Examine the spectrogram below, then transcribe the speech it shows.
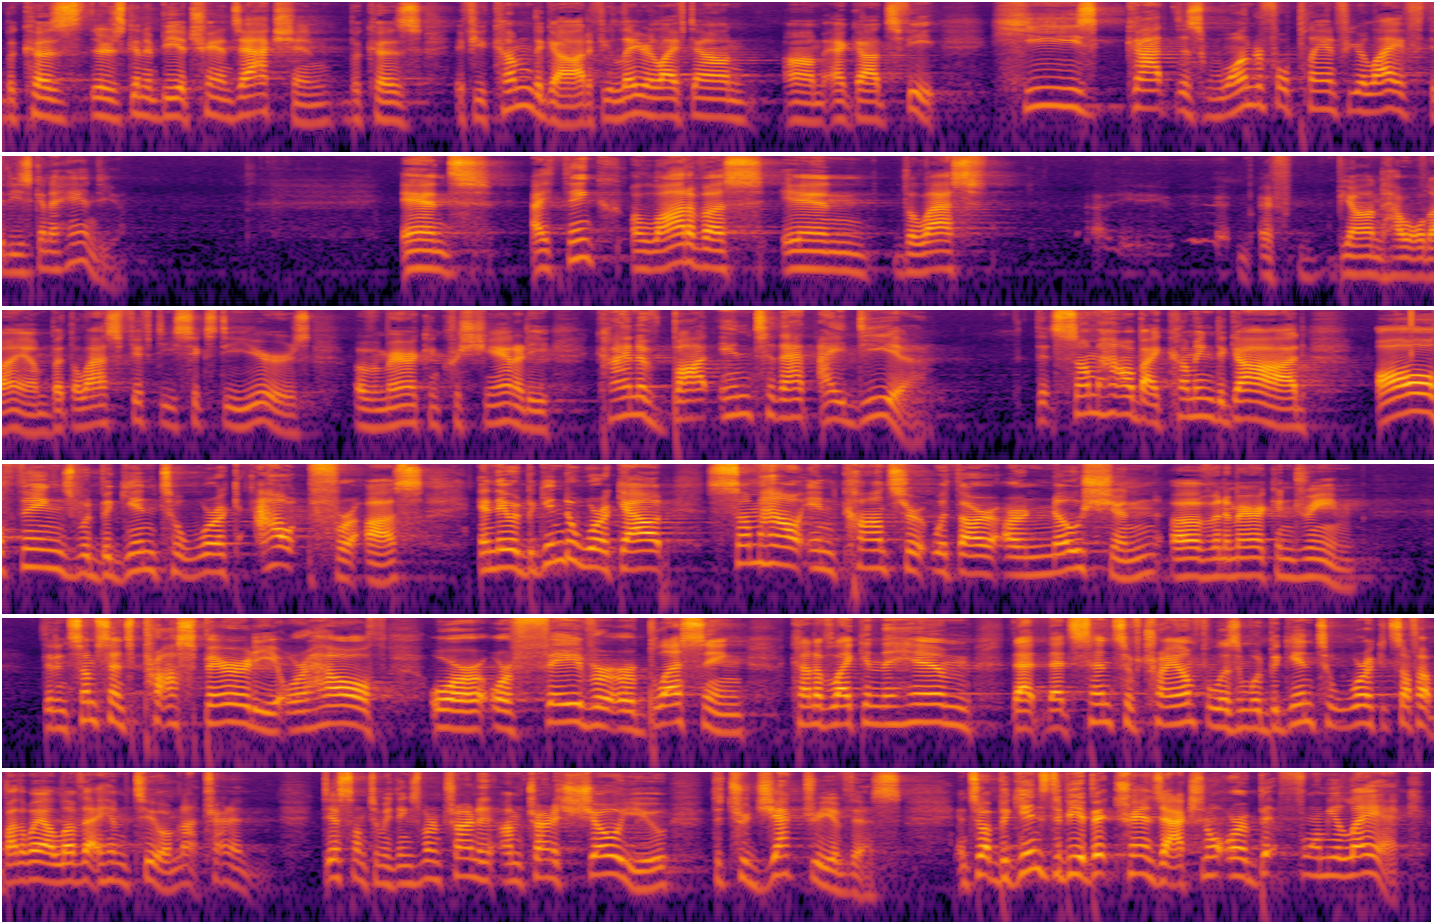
because there's going to be a transaction. Because if you come to God, if you lay your life down um, at God's feet, He's got this wonderful plan for your life that He's going to hand you. And I think a lot of us in the last, if beyond how old I am, but the last 50, 60 years of American Christianity kind of bought into that idea that somehow by coming to God, all things would begin to work out for us, and they would begin to work out somehow in concert with our, our notion of an American dream. That in some sense, prosperity or health or, or favor or blessing, kind of like in the hymn, that, that sense of triumphalism would begin to work itself out. By the way, I love that hymn too. I'm not trying to diss on too many things, but I'm trying to, I'm trying to show you the trajectory of this. And so it begins to be a bit transactional or a bit formulaic.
